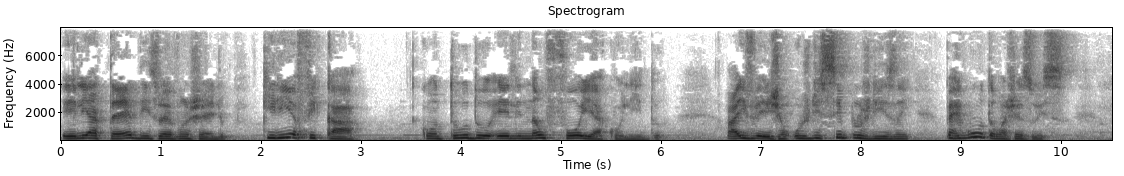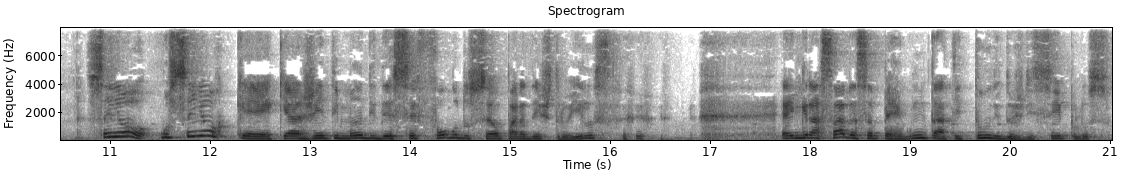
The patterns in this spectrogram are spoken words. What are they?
Ele até, diz o Evangelho, queria ficar Contudo, ele não foi acolhido. Aí vejam, os discípulos dizem, perguntam a Jesus: Senhor, o Senhor quer que a gente mande descer fogo do céu para destruí-los? é engraçada essa pergunta, a atitude dos discípulos,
